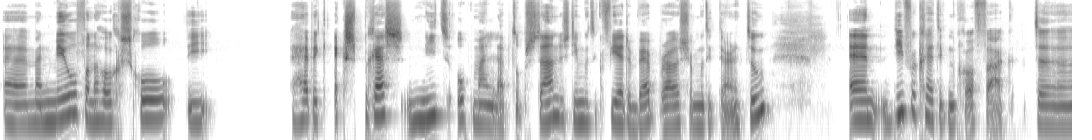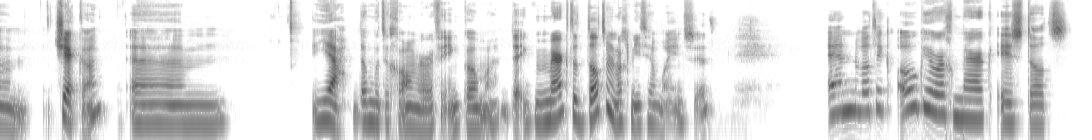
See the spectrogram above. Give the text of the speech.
uh, mijn mail van de hogeschool, die heb ik expres niet op mijn laptop staan. Dus die moet ik via de webbrowser, moet ik daar naartoe. En die vergeet ik nogal vaak te checken. Um, ja, dat moet er gewoon weer even inkomen. Ik merk dat dat er nog niet helemaal in zit. En wat ik ook heel erg merk is dat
